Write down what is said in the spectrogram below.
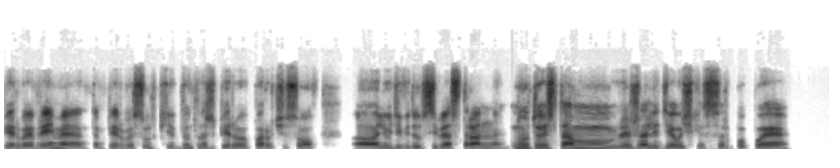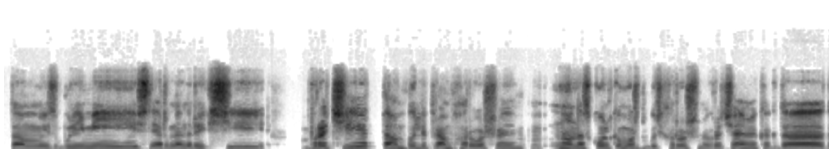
Первое время, там первые сутки, ну, даже первые пару часов, э, люди ведут себя странно. Ну, то есть там лежали девочки с РПП, там и с булимией, с нервной анорексией. Врачи там были прям хорошие. Ну, насколько может быть хорошими врачами, когда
